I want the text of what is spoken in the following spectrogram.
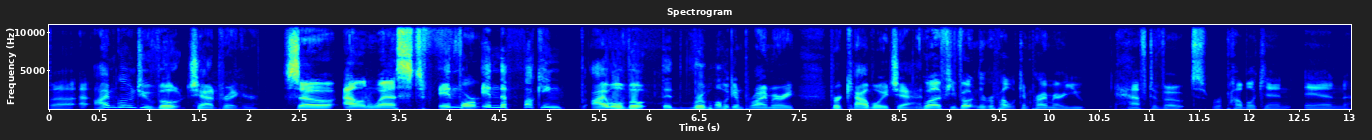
Uh, I'm going to vote Chad Prager so Allen West, in form- in the fucking. I will vote the Republican primary for Cowboy Chad. well, if you vote in the Republican primary, you have to vote Republican in.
